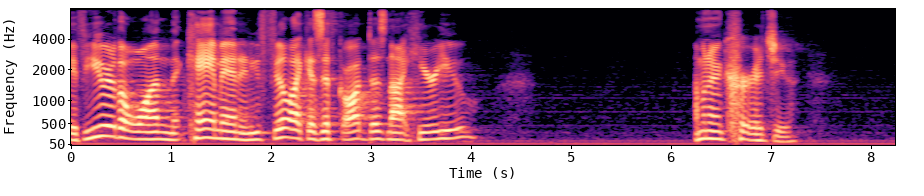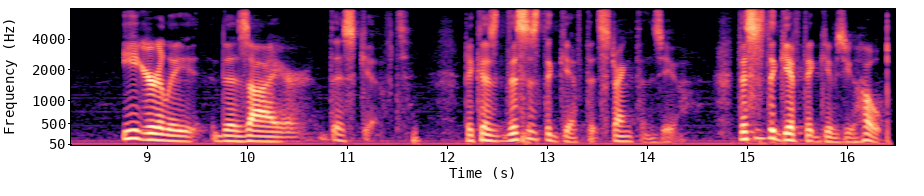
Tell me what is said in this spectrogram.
if you're the one that came in and you feel like as if God does not hear you, I'm going to encourage you. Eagerly desire this gift because this is the gift that strengthens you. This is the gift that gives you hope.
